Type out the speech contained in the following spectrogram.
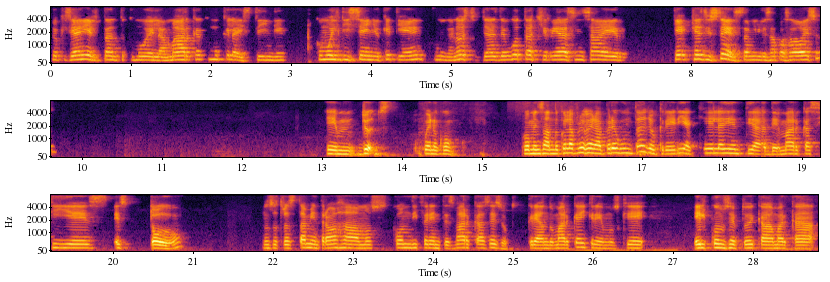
lo que sea el tanto como de la marca, como que la distinguen, como el diseño que tienen, como que no, esto ya es de Bogotá, chirriada sin saber qué, qué es de ustedes, ¿también les ha pasado eso? Em, yo, bueno, comenzando con la primera pregunta, yo creería que la identidad de marca sí es, es todo. nosotros también trabajábamos con diferentes marcas, eso, creando marca y creemos que el concepto de cada marca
